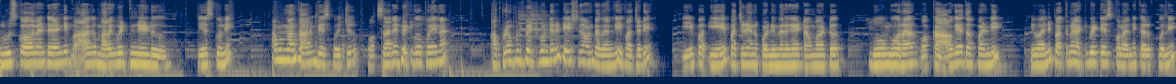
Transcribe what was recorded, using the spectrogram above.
లూజ్ కావాలంటే అండి బాగా మరగబెట్టిన నీళ్ళు వేసుకొని అప్పుడు మనం తాలింపు వేసుకోవచ్చు. ఒకసారే పెట్టుకోకపోయినా అప్పుడప్పుడు పెట్టుకుంటేనే టేస్ట్గా ఉంటుందండి ఈ పచ్చడి. ఏ ప- ఏ పచ్చడి అయినా పండు మిరగాయ టమాటో గోంగూర ఒక్క ఆవగాయ తప్పండి. ఇవన్నీ పక్కన అట్టు పెట్టేసుకోవాలి అన్ని కలుపుకొని.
